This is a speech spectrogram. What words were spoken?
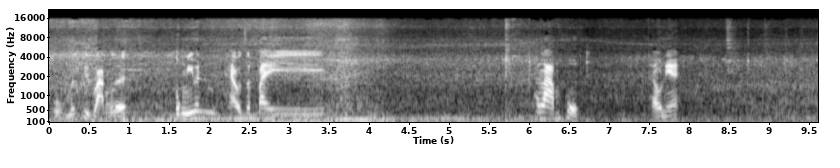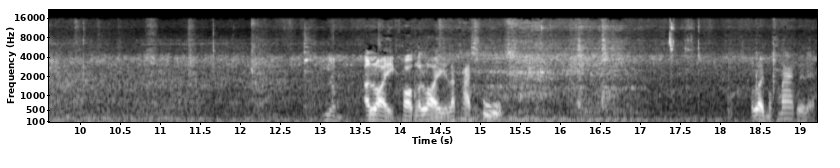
โอ้ไม่ผิดหวังเลย ตรงนี้มันแถวจะไป พระรามหกแถวเนี้ยเยี่ยม อร่อยของอร่อย ราคาถูก อร่อยมาก ๆ เลยแหละ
